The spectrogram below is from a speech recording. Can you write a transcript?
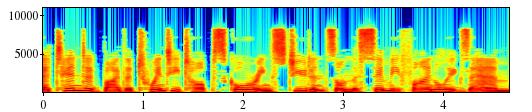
attended by the 20 top scoring students on the semi-final exam.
